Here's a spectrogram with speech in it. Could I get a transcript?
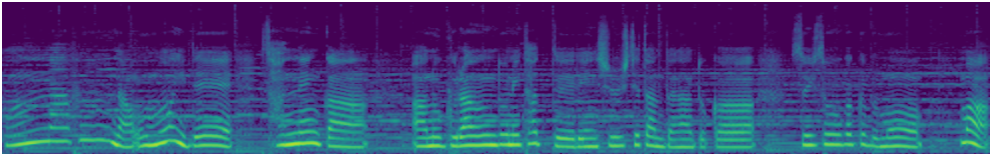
こんな風な思いで3年間あのグラウンドに立って練習してたんだなとか吹奏楽部もま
